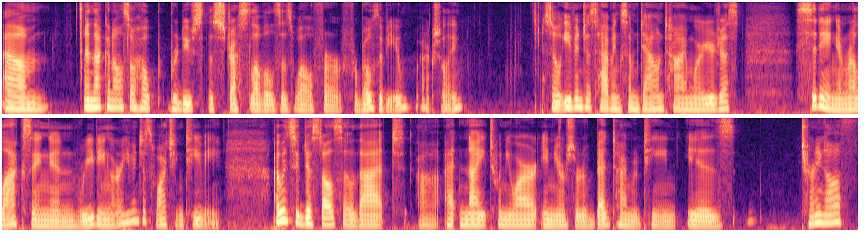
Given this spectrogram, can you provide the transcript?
Um, and that can also help reduce the stress levels as well for, for both of you, actually. So, even just having some downtime where you're just sitting and relaxing and reading or even just watching TV. I would suggest also that uh, at night, when you are in your sort of bedtime routine, is turning off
